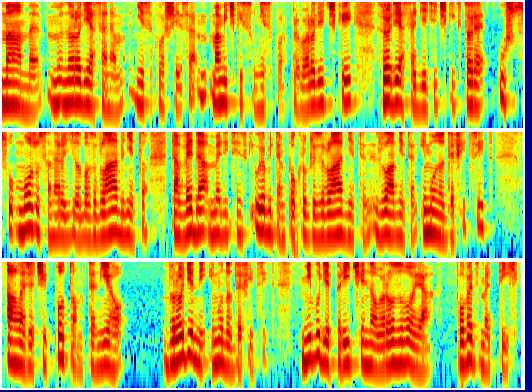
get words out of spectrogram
máme, no rodia sa nám neskôršie, sa, mamičky sú neskôr prvorodičky, rodia sa detičky, ktoré už sú, môžu sa narodiť, lebo zvládne to, tá veda medicínsky urobi ten pokrok, že zvládne ten, zvládne ten imunodeficit, ale že či potom ten jeho vrodený imunodeficit nebude príčinou rozvoja povedzme tých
